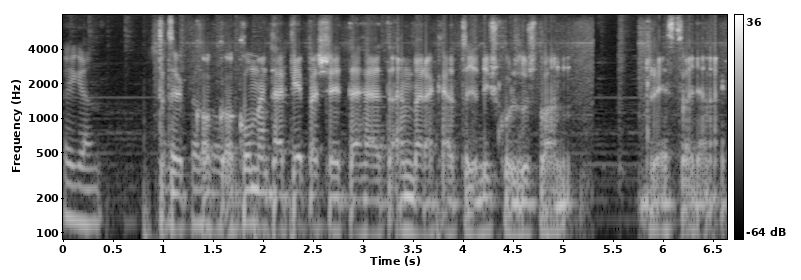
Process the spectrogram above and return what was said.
Igen. Tehát ők a, a kommentár képessé tehet embereket, hogy a diskurzusban részt vegyenek.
